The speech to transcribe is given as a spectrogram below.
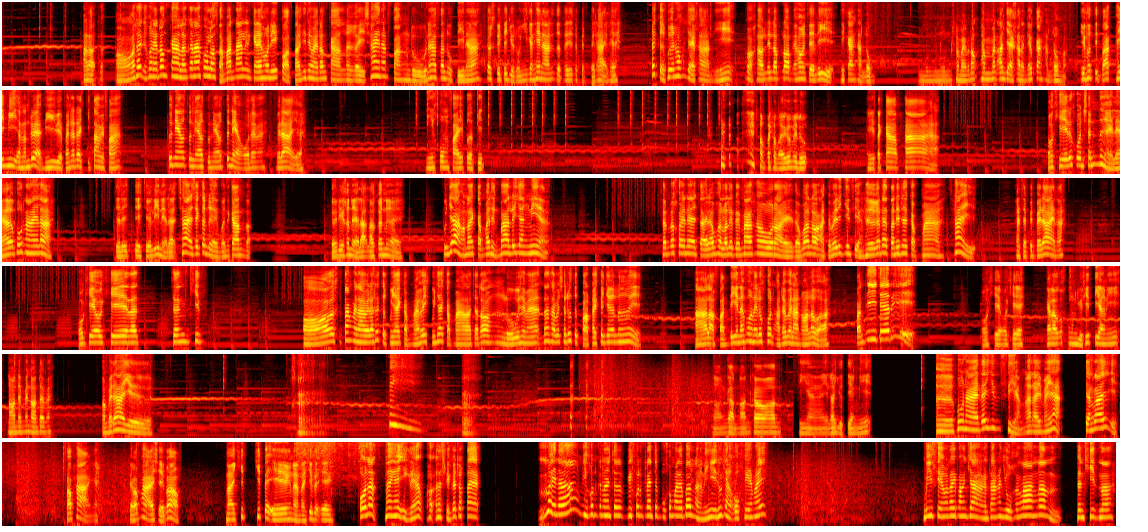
เอาละอ๋อ ถ้าเกิดคนไหนต้องการแล้วก็นะพวกเราสามารถนั่งเล่นกันในห้องนี้ก่อนตามที่ทำไมต้องการเลย ใช่นั่นฟังดูน่าสนุกดีนะ ก็คือจะอยู่ตรงนี้กันให้นานที่สุดที่จะเป็นไปได้เลย ถ้าเกิดเพื่อนห้องใหญ่ขนาดนี้บอกเราเล่นรอบๆในห้องเจอรี่มีกังหันลมมุนๆๆทำไมมันต้องทำมันอันใหญ่ขนาดนี้กังหันลมอะมีคนติดบั๊กให้มีอันนั้นด้วยมีแบบนั้นได้กีตาร์ไฟฟ้าตัวแนวตัวแนวตัวแนวตัวแนวได้ไหมไม่ได้เหรอ มีโคมไฟเปิดปิด ทำไปทำไมก็ไม่รู้นี่ตะกร้าผ้า โอเค ทุกคนฉันเหนื่อยแล้วแล้วพวกนายล่ะ เจอรี่เจอรี่เหนื่อยแล้ว ใช่ฉันก็เหนื่อยเหมือนกันเจอรี่เขาเหนื่อยแล้วเราก็เหนื่อย คุณย่าของนายกลับมาถึงบ้านหรือยังเนี่ย ฉันไม่ค่อยแน่ใจแล้วเพราะเราเล่นไปมากเท่าไหร่ แต่ว่าเราอาจจะไม่ได้ยินเสียงเธอก็ได้ตอนที่เธอกลับมา ใช่ อาจจะเป็นไปได้นะ โอเค โอเคแล้ว ฉันคิด อ๋อคือตั้งเวลาไว้แล้วถ้าเกิดคุณยายกลับมาเฮ้ยคุณยายกลับมาเราจะต้องรู้ใช่ไหมน่าทำให้ฉันรู้สึกปลอดภัยขึ้นเยอะเลยอ่าล่ะฝันดีนะพวกนายทุกคนเอาได้เวลานอนแล้วเหรอฝันดีเจอรี่โอเคโอเคงั้นเราก็คงอยู่ที่เตียงนี้นอนได้ไหมนอนได้ไหมนอนไม่ได้เยอะนอนก่อนนอนก่อนนี่ไงเราอยู่เตียงนี้ เออพวกนายได้ยินเสียงอะไรไหมอะเสียงอะไรฟ้าผ่าไงแต่ฟ้าผ่าเฉยเปล่านายคิดคิดไปเองนะนายคิดไปเองโอ้นั่นนายไงอีกแล้วเอ่อเสียงกระจกแตก ไม่นะ มีคนกำลังจะมีคนกำลังจะบุกเข้ามาในบ้านหลังนี้ ทุกอย่างโอเคไหมมีเสียงอะไรบางอย่างดังอยู่ข้างล่างนั่นฉันคิดนะ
